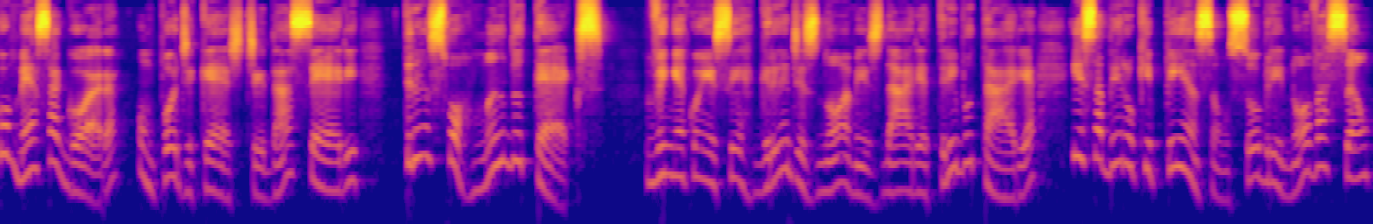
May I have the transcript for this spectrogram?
Começa agora um podcast da série Transformando Tex. Venha conhecer grandes nomes da área tributária e saber o que pensam sobre inovação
